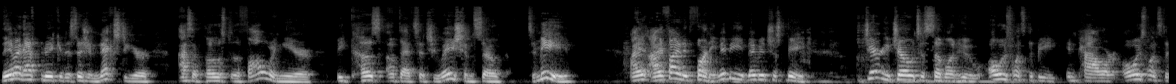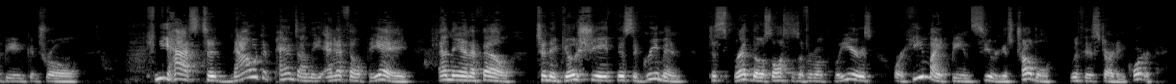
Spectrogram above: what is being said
They might have to make a decision next year as opposed to the following year because of that situation. So to me, I, I find it funny. Maybe maybe it's just me. Jerry Jones is someone who always wants to be in power, always wants to be in control. He has to now depend on the NFLPA and the NFL to negotiate this agreement to spread those losses over multiple years, or he might be in serious trouble with his starting quarterback.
